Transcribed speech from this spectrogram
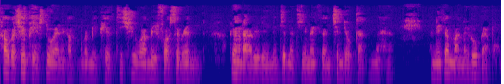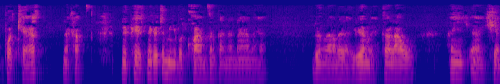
เข้ากับชื่อเพจด้วยนะครับมันมีเพจที่ชื่อว่า before seven เรื่องราวดีๆในเจ็ดนาทีไม่เกินเช่นเดียวกันนะฮะ อันนี้ก็มาในรูปแบบของพอดแคสต์นะครับ ในเพจนี้ก็จะมีบทความต่างๆ นานานะครับเรื่องราวหลาย ๆ เรื่องเลย ก็เล่าให้เขียน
